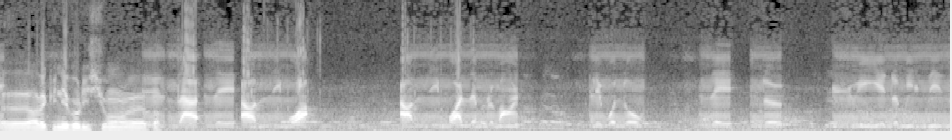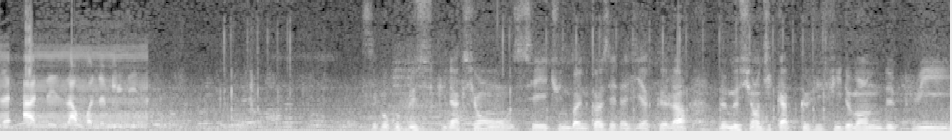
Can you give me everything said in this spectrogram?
Euh, avec une évolution. euh, par- Ça, c'est en six mois. En six mois simplement. Les photos, c'est de juillet 2010 à décembre 2010. C'est beaucoup plus qu'une action, c'est une bonne cause, c'est-à-dire que là, le monsieur handicap que Fifi demande depuis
